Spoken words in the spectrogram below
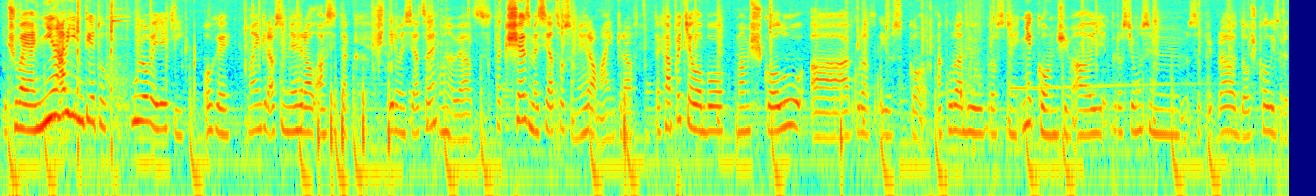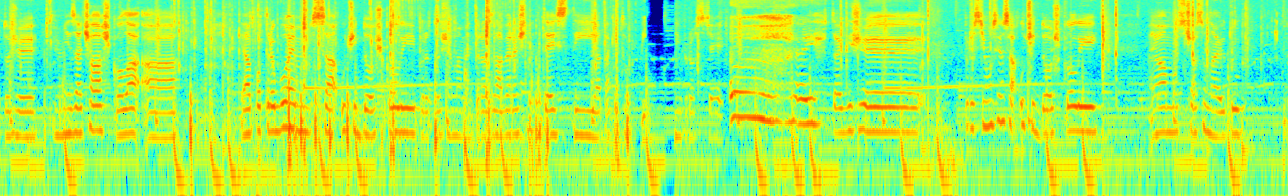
Počúvaj, ja nenávidím tieto chujové deti. OK, Minecraft som nehral asi tak 4 mesiace, možno viac. Tak 6 mesiacov som nehral Minecraft. Tak chápete, lebo mám školu a akurát ju, akurát ju proste nekončím, ale proste musím sa pripravať do školy, pretože mne začala škola a ja potrebujem sa učiť do školy, pretože máme teraz záverečné testy a takéto p***y proste. Uh, hej, takže proste musím sa učiť do školy a nemám moc času na YouTube.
